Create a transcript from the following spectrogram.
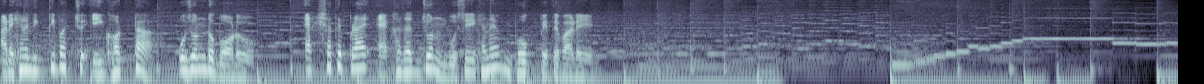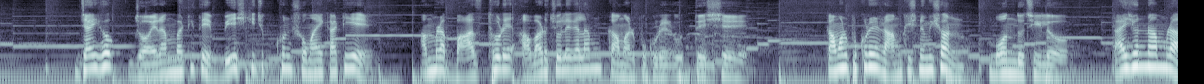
আর এখানে দেখতে পাচ্ছ এই ঘরটা প্রচণ্ড বড়। একসাথে প্রায় এক হাজার জন বসে এখানে ভোগ পেতে পারে। যাই হোক, জয়রামবাটিতে বেশ কিছুক্ষণ সময় কাটিয়ে আমরা বাস ধরে আবার চলে গেলাম কামারপুকুরের উদ্দেশ্যে। কামারপুকুরের রামকৃষ্ণ মিশন বন্ধ ছিল, তাই জন্য আমরা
